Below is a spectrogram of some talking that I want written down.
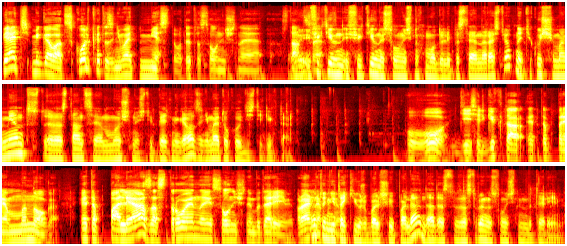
5 мегаватт. Сколько это занимает места? Вот эта солнечная станция. Эффективн- эффективность солнечных модулей постоянно растет. На текущий момент э, станция мощностью 5 мегаватт занимает около 10 гектар. О, 10 гектар. Это прям много. Это поля, застроенные солнечными батареями, правильно? Ну, это не такие уж большие поля, да, да, застроены солнечными батареями.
